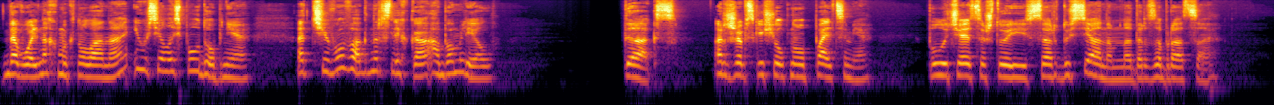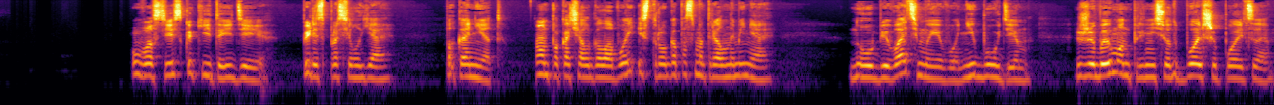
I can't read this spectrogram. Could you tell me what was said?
Довольно хмыкнула она и уселась поудобнее, отчего Вагнер слегка обомлел. «Такс», — Аржевский щелкнул пальцами. «Получается, что и с Ардусяном надо разобраться». «У вас есть какие-то идеи?» — переспросил я. «Пока нет». Он покачал головой и строго посмотрел на меня. «Но убивать мы его не будем. Живым он принесет больше пользы.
